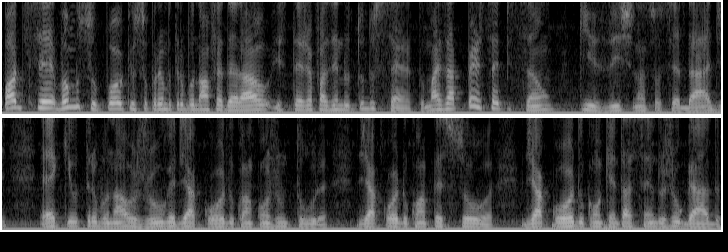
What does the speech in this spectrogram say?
pode ser, vamos supor que o Supremo Tribunal Federal esteja fazendo tudo certo, mas a percepção que existe na sociedade é que o tribunal julga de acordo com a conjuntura, de acordo com a pessoa, de acordo com quem está sendo julgado.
